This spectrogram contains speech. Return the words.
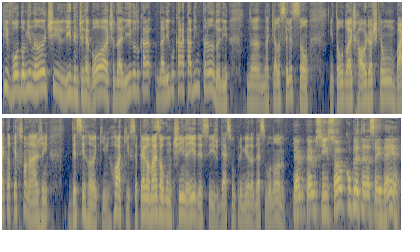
pivô dominante, líder de rebote da liga, do cara, da liga o cara acaba entrando ali na, naquela seleção. Então o Dwight Howard acho que é um baita personagem desse ranking. Rock, você pega mais algum time aí desses 11 a 19? Pego, pego sim. Só completando essa ideia,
